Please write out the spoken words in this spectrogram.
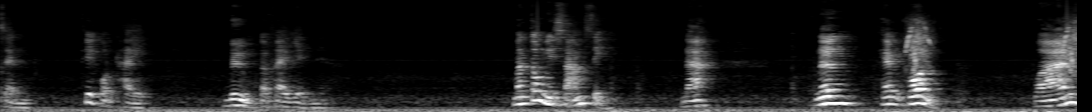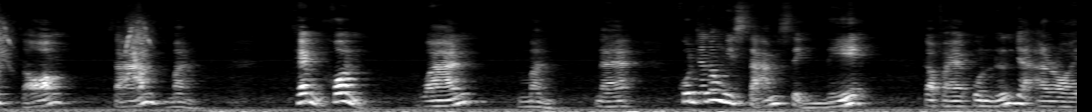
80%ที่คนไทยดื่มกาแฟเย็นเนี่ย มันต้องมีสามสิ่งนะ หนึ่งเข้มข้น หวานสองสามมัน เข้มข้น หวานมันนะฮะคุณจะต้องมีสามสิ่งนี้ กาแฟคุณถึงจะอร่อย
